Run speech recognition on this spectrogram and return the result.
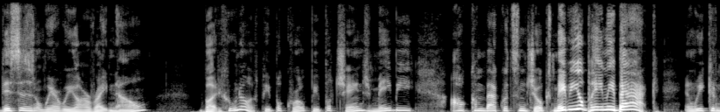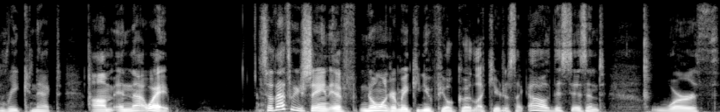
this isn't where we are right now. But who knows? People grow, people change. Maybe I'll come back with some jokes. Maybe you'll pay me back, and we can reconnect um, in that way. So that's what you're saying. If no longer making you feel good, like you're just like, oh, this isn't worth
